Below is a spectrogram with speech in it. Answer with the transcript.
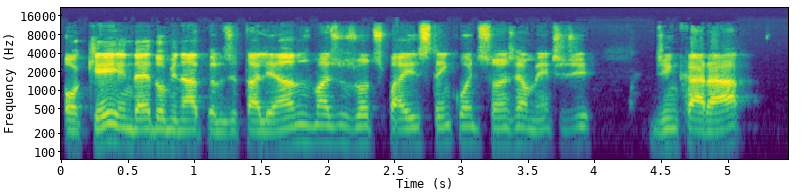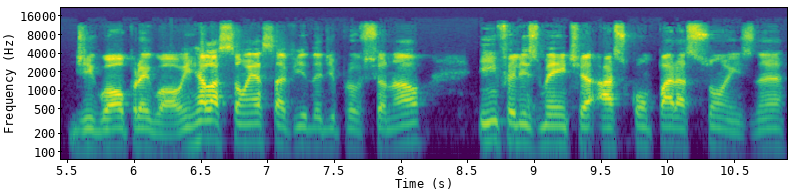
ok, ainda é dominado pelos italianos, mas os outros países têm condições realmente de, de encarar de igual para igual. Em relação a essa vida de profissional, infelizmente as comparações né,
